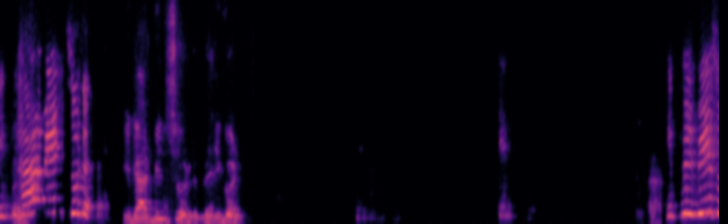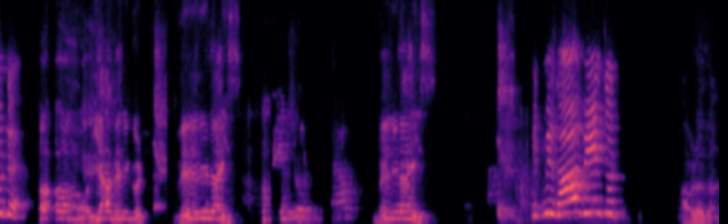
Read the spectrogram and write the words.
It had been should. It had been should very good It will be should. oh yeah very good. Very nice. Very nice. It will have been should. அவ்வளவுதான்.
